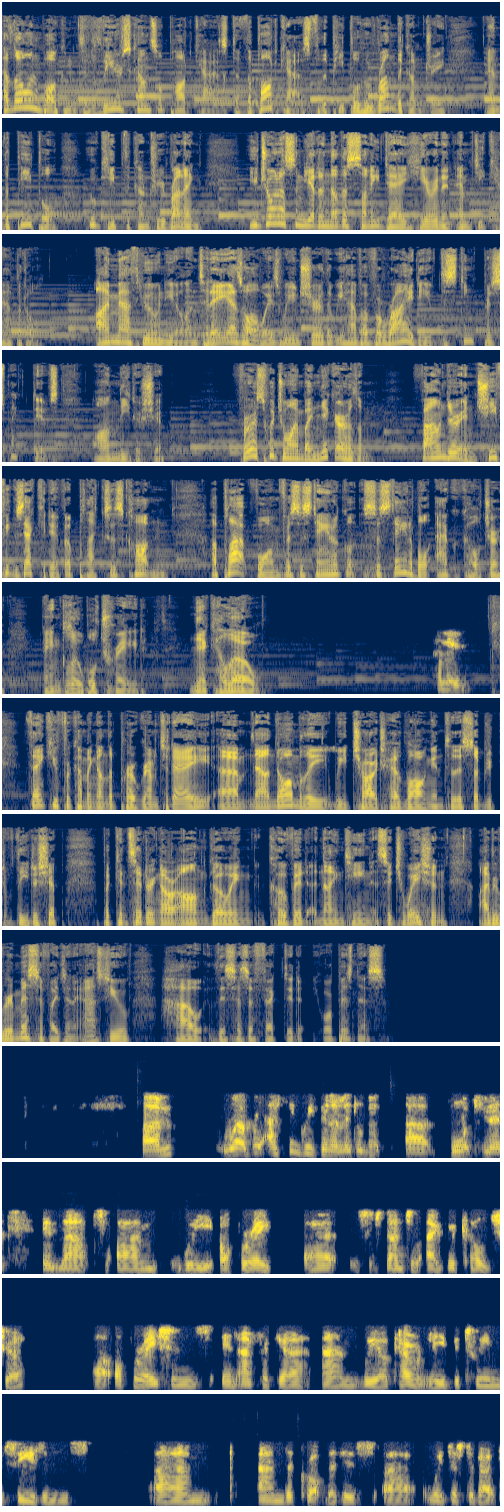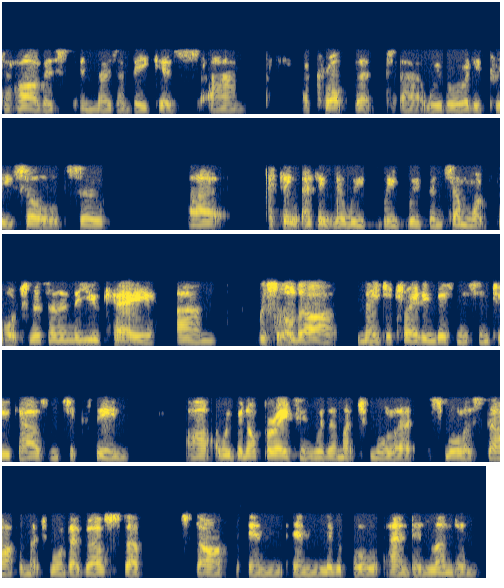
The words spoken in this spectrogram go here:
Hello and welcome to the Leaders Council podcast, the podcast for the people who run the country and the people who keep the country running. You join us on yet another sunny day here in an empty capital. I'm Matthew O'Neill, and today, as always, we ensure that we have a variety of distinct perspectives on leadership. First, we're joined by Nick Earlam, founder and chief executive of Plexus Cotton, a platform for sustainable, sustainable agriculture and global trade. Nick, hello. Hello. Thank you for coming on the program today. Um, now, normally we charge headlong into the subject of leadership, but considering our ongoing COVID 19 situation, I'd be remiss if I didn't ask you how this has affected your business. Um, well, we, I think we've been a little bit uh, fortunate in that um, we operate uh, substantial agriculture uh, operations in Africa, and we are currently between seasons. Um, and the crop that is uh, we're just about to harvest in Mozambique is um, a crop that uh, we've already pre-sold. So uh, I think I think that we, we we've been somewhat fortunate. And in the UK, um, we sold our major trading business in 2016 uh, we've been operating with a much smaller, smaller staff, a much more diverse staff, staff in, in Liverpool and in London.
